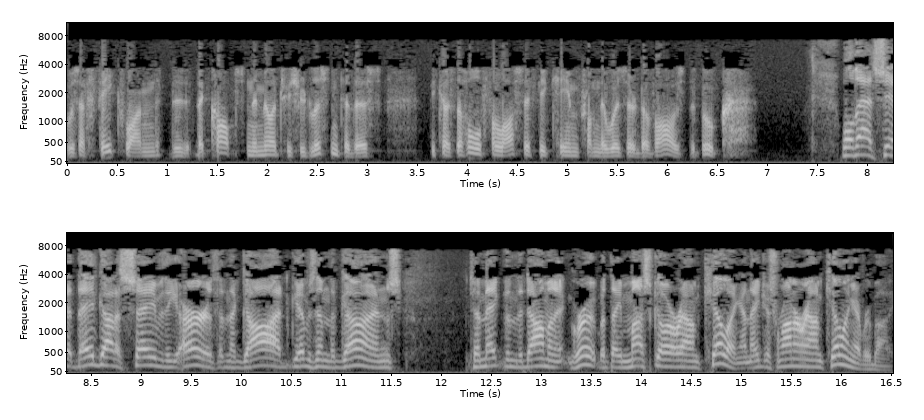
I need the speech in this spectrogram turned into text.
was a fake one. The, the cops and the military should listen to this because the whole philosophy came from the Wizard of Oz, the book. Well, that's it. They've got to save the earth, and the God gives them the guns to make them the dominant group, but they must go around killing, and they just run around killing everybody.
